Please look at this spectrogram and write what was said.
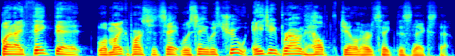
but I think that what Michael Parsons say, was saying was true. AJ Brown helped Jalen Hurts take this next step.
